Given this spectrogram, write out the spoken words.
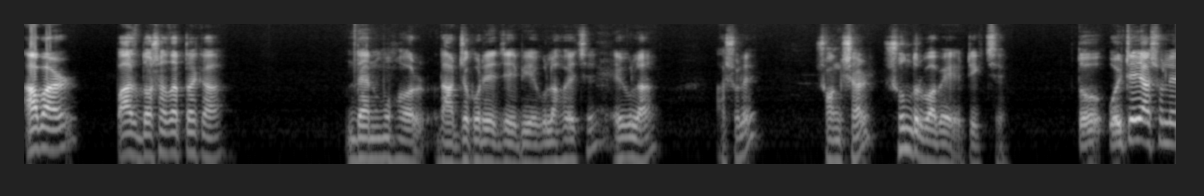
আবার পাঁচ দশ হাজার টাকা দেন মোহর ধার্য করে যে বিয়েগুলো হয়েছে, এগুলা আসলে সংসার সুন্দরভাবে টিকছে। তো ওইটাই আসলে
